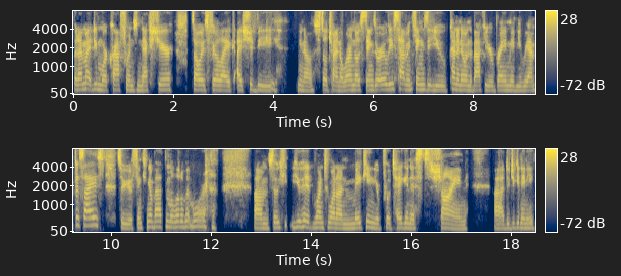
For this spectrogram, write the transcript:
but I might do more craft ones next year. It's always feel like I should be you know still trying to learn those things or at least having things that you kind of know in the back of your brain maybe reemphasized so you're thinking about them a little bit more um, so he, you had one to one on making your protagonists shine uh, did you get any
